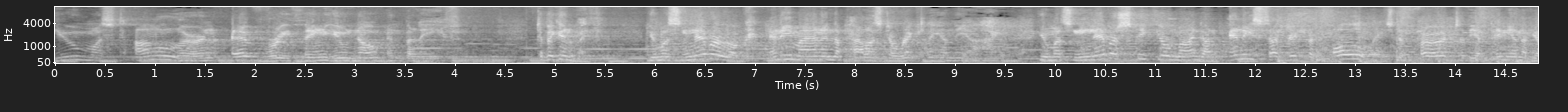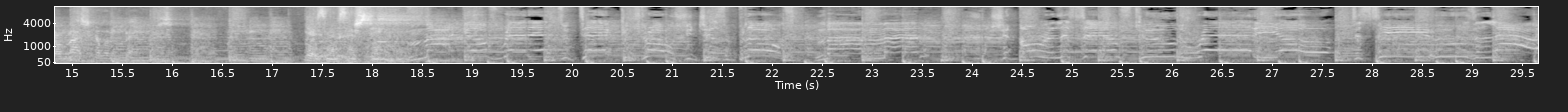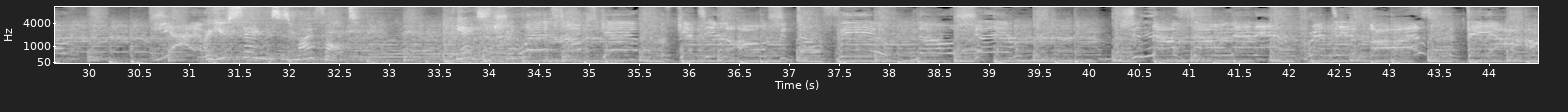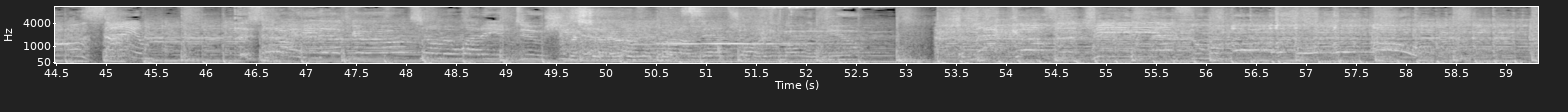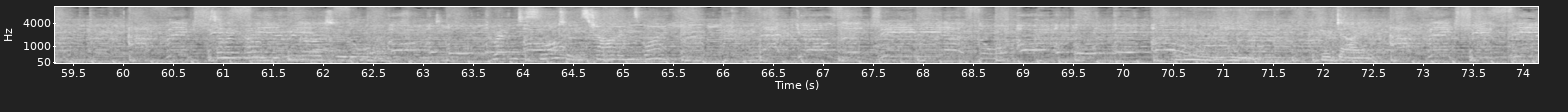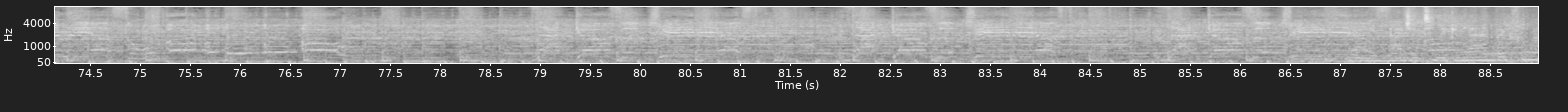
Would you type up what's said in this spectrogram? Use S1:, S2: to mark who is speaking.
S1: You must unlearn everything you know and believe. To begin with, you must never look any man in the palace directly in the eye. You must never speak your mind on any subject, but always defer to the opinion of your masculine parents.
S2: There's no such thing.
S3: said
S4: everything threatened to slaughter his child and his wife.
S2: What do you mean? You're dying.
